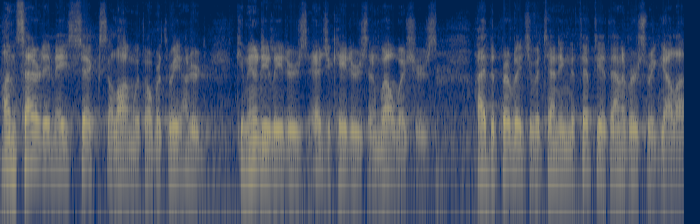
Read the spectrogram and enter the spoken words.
On Saturday, May 6, along with over 300 community leaders, educators, and well-wishers, I had the privilege of attending the 50th anniversary gala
